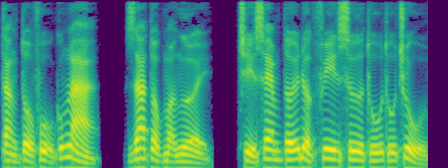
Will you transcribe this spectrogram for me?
tàng tổ phụ cũng là, gia tộc mọi người, chỉ xem tới được phi sư thú thú chủ.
